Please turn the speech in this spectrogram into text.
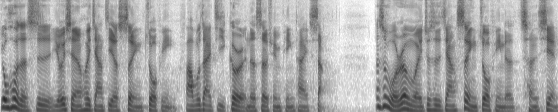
又或者是有一些人会将自己的摄影作品发布在自己个人的社群平台上。但是我认为，就是将摄影作品的呈现，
